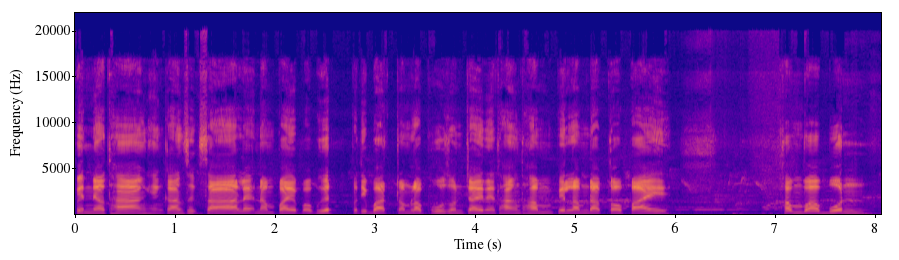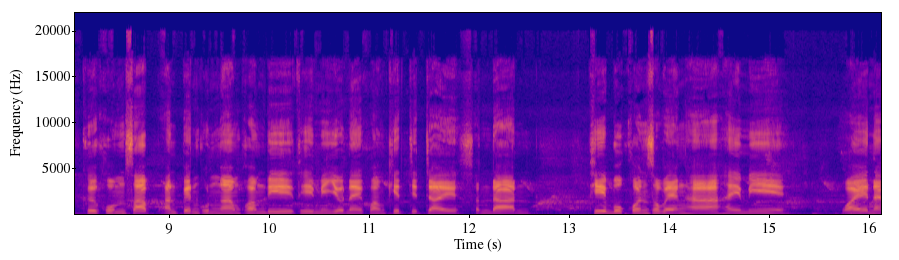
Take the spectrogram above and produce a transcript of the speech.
เป็นแนวทางแห่งการศึกษาและนำไปประพฤติปฏิบัติสำหรับผู้สนใจในทางธรรมเป็นลำดับต่อไปคำว่าบุญคือขุมทรัพย์อันเป็นคุณงามความดีที่มีอยู่ในความคิดจิตใจสันดาน ที่บุคคลแสวงหาให้มีไว้ใน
